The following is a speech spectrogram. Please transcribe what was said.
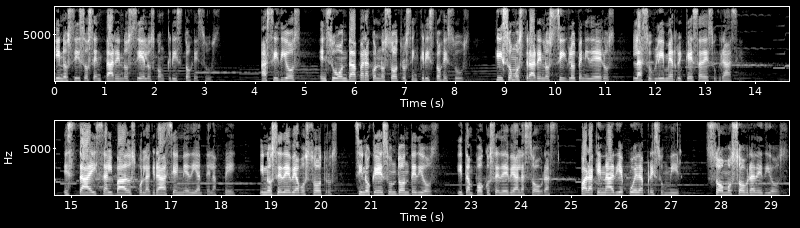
y nos hizo sentar en los cielos con Cristo Jesús. Así Dios, en su bondad para con nosotros en Cristo Jesús, quiso mostrar en los siglos venideros la sublime riqueza de su gracia estáis salvados por la gracia y mediante la fe, y no se debe a vosotros, sino que es un don de Dios, y tampoco se debe a las obras, para que nadie pueda presumir. Somos obra de Dios.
